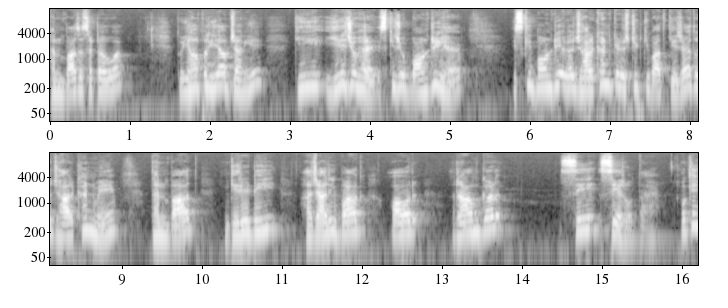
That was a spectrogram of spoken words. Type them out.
धनबाद से सटा हुआ। तो यहाँ पर ये आप जानिए कि ये जो है, इसकी जो बाउंड्री है, इसकी बाउंड्री अगर झारखंड के डिस्ट्रिक्ट की बात की जाए तो झारखंड में धनबाद, गिरिडीह, हजारीबाग और रामगढ़ से शेयर होता है, ओके?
